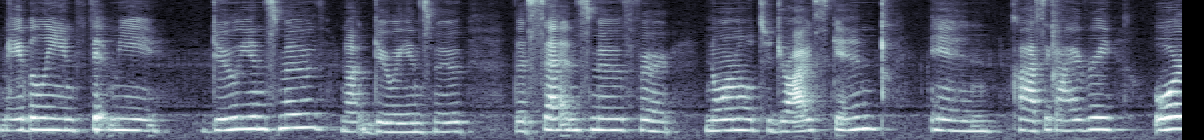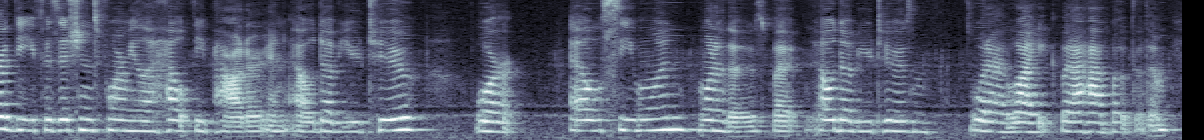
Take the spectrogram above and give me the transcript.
Maybelline Fit Me Dewy and Smooth, not Dewy and Smooth, the Set and Smooth for normal to dry skin in Classic Ivory or the Physicians Formula Healthy Powder in LW2 or LC1, one of those, but LW2 is what I like, but I have both of them.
